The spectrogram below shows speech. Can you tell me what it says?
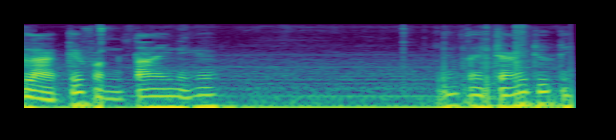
là cái phần tay này ha dán tay trái trước đi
